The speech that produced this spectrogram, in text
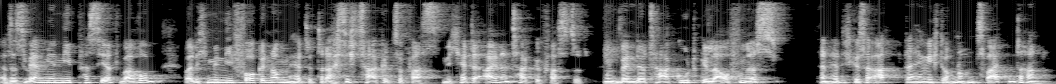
Also das wäre mir nie passiert. Warum? Weil ich mir nie vorgenommen hätte, 30 Tage zu fasten. Ich hätte einen Tag gefastet. Und wenn der Tag gut gelaufen ist, dann hätte ich gesagt, ach, da hänge ich doch noch einen zweiten dran.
